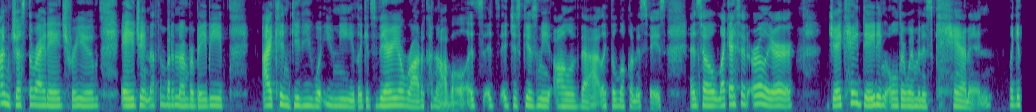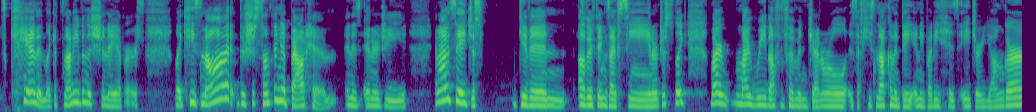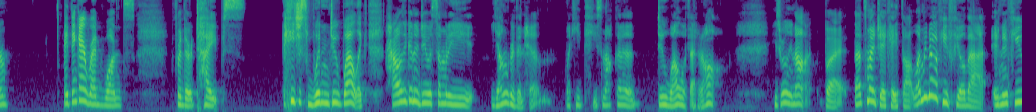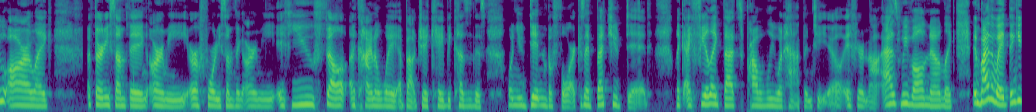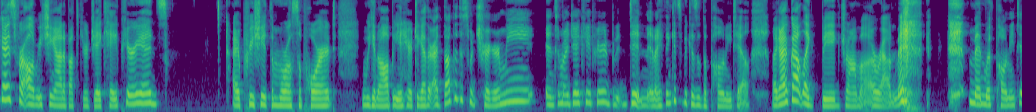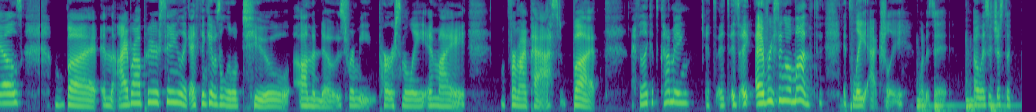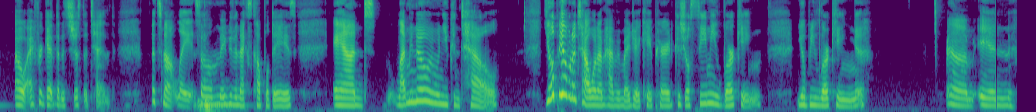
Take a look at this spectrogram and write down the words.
I'm just the right age for you. Age ain't nothing but a number, baby. I can give you what you need. Like it's very erotica novel. It's it's it just gives me all of that, like the look on his face. And so, like I said earlier, JK dating older women is canon. Like it's canon. Like it's not even the Shanaeverse. Like he's not. There's just something about him and his energy, and I would say just given other things I've seen or just like my my read off of him in general is that he's not going to date anybody his age or younger. I think I read once for their types he just wouldn't do well. Like how is he going to do with somebody younger than him? Like he he's not going to do well with that at all. He's really not. But that's my JK thought. Let me know if you feel that. And if you are like a 30 something army or a 40 something army if you felt a kind of way about JK because of this when you didn't before because I bet you did. Like I feel like that's probably what happened to you if you're not. As we've all known like and by the way, thank you guys for all reaching out about your JK periods. I appreciate the moral support. We can all be in here together. I thought that this would trigger me into my JK period, but it didn't. And I think it's because of the ponytail. Like I've got like big drama around me. men with ponytails, but in the eyebrow piercing, like I think it was a little too on the nose for me personally in my for my past, but I feel like it's coming. It's it's it's every single month. It's late actually. What is it? Oh, is it just the Oh, I forget that it's just the 10th. It's not late. So maybe the next couple days and let me know when you can tell you'll be able to tell when I'm having my JK period because you'll see me lurking. You'll be lurking um, in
